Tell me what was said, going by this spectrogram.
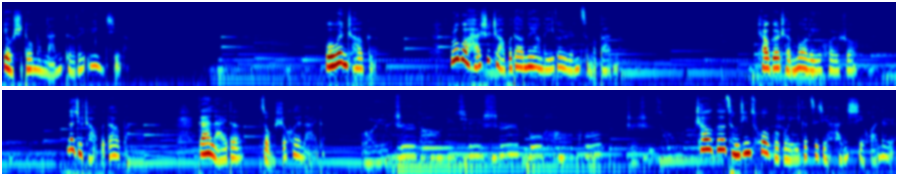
又是多么难得的运气呢？我问超哥：“如果还是找不到那样的一个人，怎么办呢？”超哥沉默了一会儿，说：“那就找不到吧，该来的总是会来的。”知道你其实不好过超哥曾经错过过一个自己很喜欢的人。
